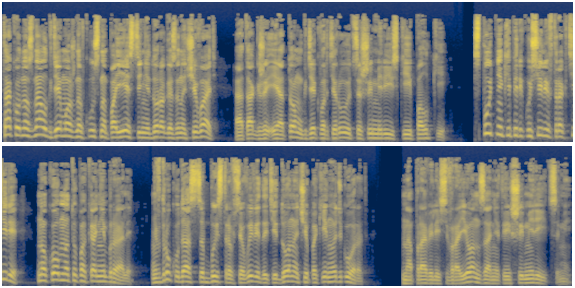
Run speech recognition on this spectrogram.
Так он узнал, где можно вкусно поесть и недорого заночевать, а также и о том, где квартируются шиммерийские полки. Спутники перекусили в трактире, но комнату пока не брали. Вдруг удастся быстро все выведать и до ночи покинуть город. Направились в район, занятый шимерийцами.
